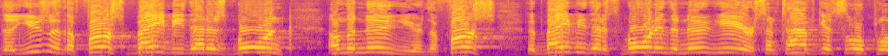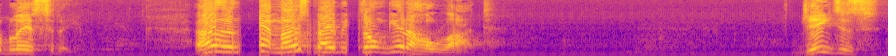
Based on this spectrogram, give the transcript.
the, usually the first baby that is born on the new year, the first baby that is born in the new year, sometimes gets a little publicity. Other than that, most babies don't get a whole lot. Jesus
